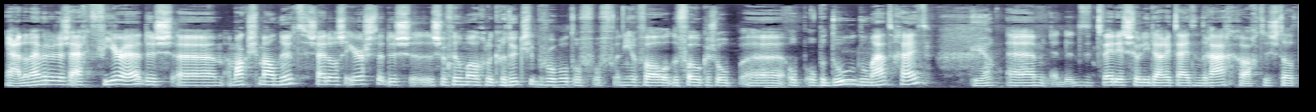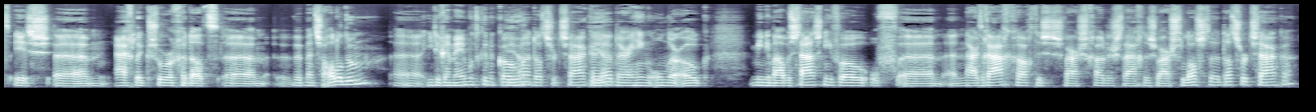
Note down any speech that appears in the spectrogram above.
Ja, dan hebben we er dus eigenlijk vier. Hè? Dus uh, maximaal nut, zeiden we als eerste. Dus uh, zoveel mogelijk reductie bijvoorbeeld. Of, of in ieder geval de focus op, uh, op, op het doel, doelmatigheid. Ja. Um, de, de, tweede is solidariteit en draagkracht. Dus dat is um, eigenlijk zorgen dat um, we het met z'n allen doen. iedereen mee moet kunnen komen, ja. dat soort zaken. Ja. Daar hing onder ook minimaal bestaansniveau of naar draagkracht. Dus de zwaarste schouders dragen de zwaarste lasten, dat soort zaken.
